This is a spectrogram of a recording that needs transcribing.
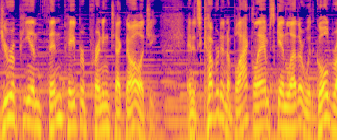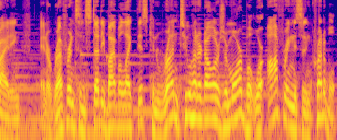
European thin paper printing technology. And it's covered in a black lambskin leather with gold writing. And a reference and study Bible like this can run $200 or more, but we're offering this incredible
